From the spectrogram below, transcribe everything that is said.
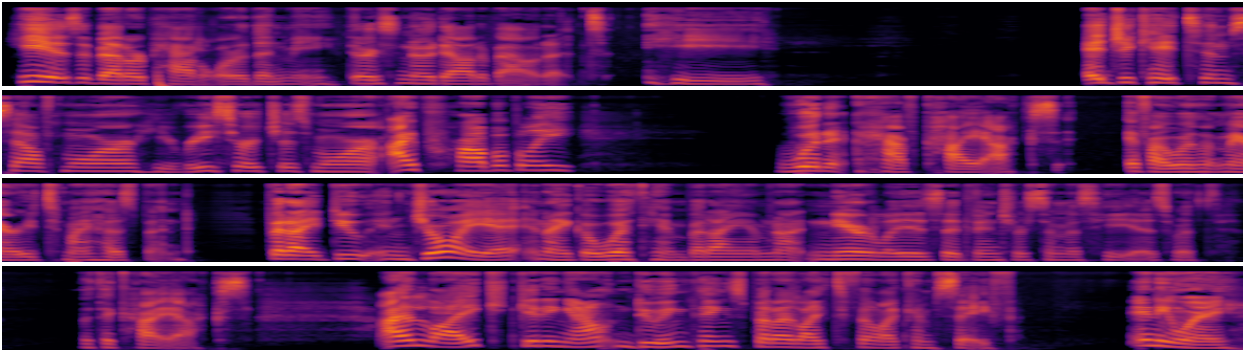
he is a better paddler than me. There's no doubt about it. He educates himself more, he researches more. I probably wouldn't have kayaks if I wasn't married to my husband. But I do enjoy it and I go with him, but I am not nearly as adventuresome as he is with with the kayaks. I like getting out and doing things, but I like to feel like I'm safe. Anyway,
